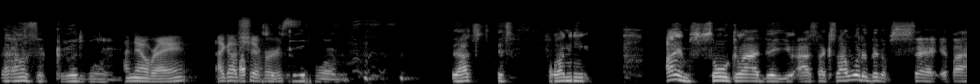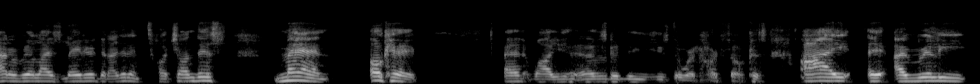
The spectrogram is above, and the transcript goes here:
That was a good one. I know, right? I got that shivers. good one. That's it's funny. I am so glad that you asked that because I would have been upset if I had to realize later that I didn't touch on this. Man, okay. And wow it was good that you used the word heartfelt because I, I really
